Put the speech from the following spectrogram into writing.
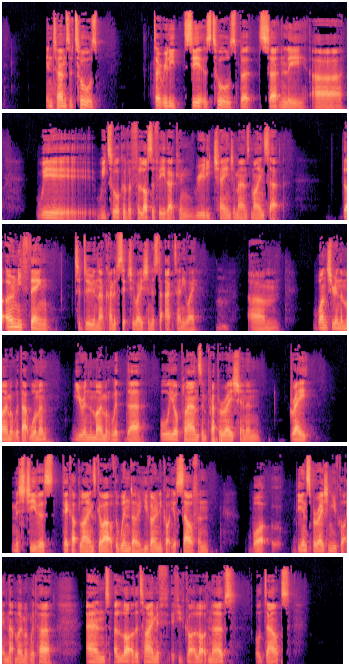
in terms of tools, don't really see it as tools, but certainly uh, we we talk of a philosophy that can really change a man's mindset. The only thing to do in that kind of situation is to act anyway. Mm. Um, once you're in the moment with that woman, you're in the moment with the, all your plans and preparation and great mischievous pickup lines go out of the window. You've only got yourself and what the inspiration you've got in that moment with her. And a lot of the time, if, if you've got a lot of nerves or doubts,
